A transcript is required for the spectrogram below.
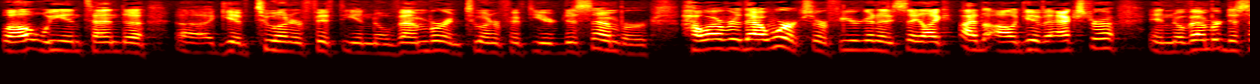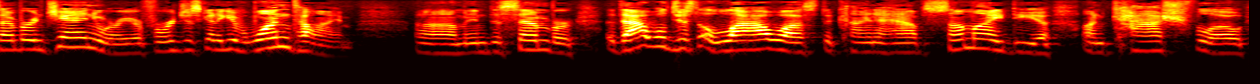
well, we intend to uh, give 250 in November and 250 in December, however that works. Or if you're going to say, like, I'll give extra in November, December, and January, or if we're just going to give one time. Um, in December, that will just allow us to kind of have some idea on cash flow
